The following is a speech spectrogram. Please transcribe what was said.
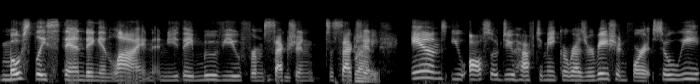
mostly standing in line, and you they move you from section to section, right. and you also do have to make a reservation for it. So we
